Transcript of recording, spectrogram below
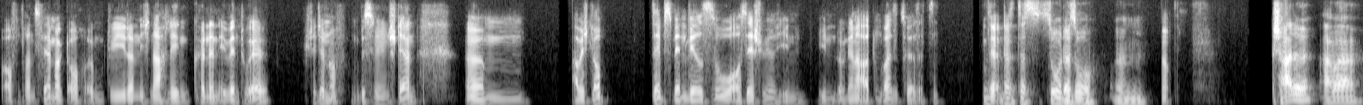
auf dem Transfermarkt auch irgendwie dann nicht nachlegen können, eventuell. Steht ja mhm. noch ein bisschen in den Sternen. Ähm, aber ich glaube, selbst wenn, wäre es so auch sehr schwierig, ihn, ihn in irgendeiner Art und Weise zu ersetzen. Ja, das, das so oder so. Ähm, ja. Schade, aber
